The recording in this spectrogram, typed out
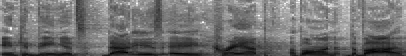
inconvenience, that is a cramp upon the vibe.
